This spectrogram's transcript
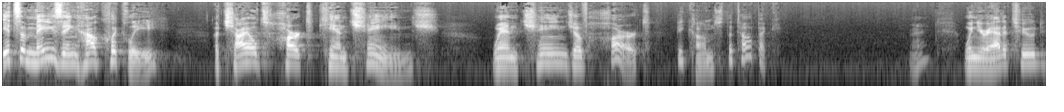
It's amazing how quickly a child's heart can change when change of heart becomes the topic. Right? When your attitude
